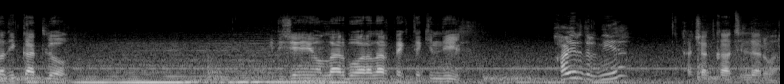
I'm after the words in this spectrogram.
Yolda dikkatli ol. Gideceğin yollar bu aralar pek tekin değil. Hayırdır niye? Kaçak katiller var.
